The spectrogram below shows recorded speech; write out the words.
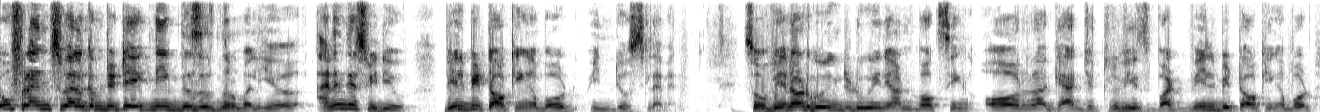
Hello friends, welcome to Techniqued. This is Nirmal here and in this video we'll be talking about Windows 11. So we're not going to do any unboxing or uh, gadget reviews but we'll be talking about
